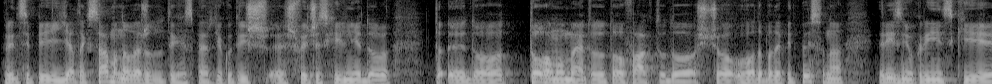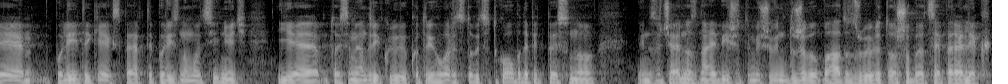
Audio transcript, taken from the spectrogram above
В принципі, я так само належу до тих експертів, котрі швидше схильні до, е, до того моменту, до того факту, до, що угода буде підписана. Різні українські політики, експерти по-різному оцінюють. Є той самий Андрій Клюй, котрий говорить, 100% буде підписано. Він, звичайно, знає більше, тому що він дуже багато зробив для того, щоб цей перелік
